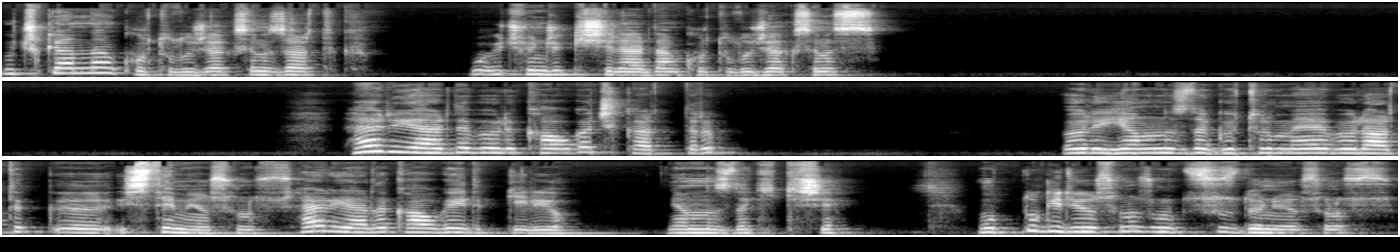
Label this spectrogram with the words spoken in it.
Üçgenden kurtulacaksınız artık. Bu üçüncü kişilerden kurtulacaksınız. Her yerde böyle kavga çıkarttırıp böyle yanınızda götürmeye böyle artık e, istemiyorsunuz. Her yerde kavga edip geliyor yanınızdaki kişi. Mutlu gidiyorsunuz, mutsuz dönüyorsunuz.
